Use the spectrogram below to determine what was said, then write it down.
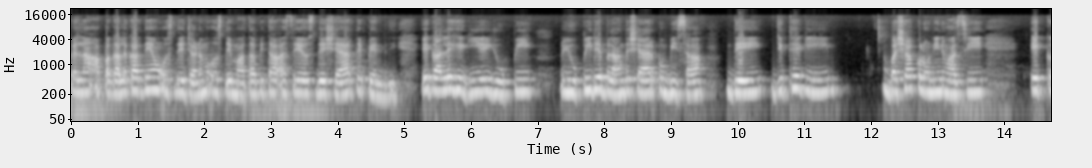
ਪਹਿਲਾਂ ਆਪਾਂ ਗੱਲ ਕਰਦੇ ਹਾਂ ਉਸ ਦੇ ਜਨਮ, ਉਸ ਦੇ ਮਾਤਾ-ਪਿਤਾ ਅਤੇ ਉਸ ਦੇ ਸ਼ਹਿਰ ਤੇ ਪਿੰਡ ਦੀ। ਇਹ ਗੱਲ ਹੈਗੀ ਹੈ ਯੂਪੀ ਯੂਪੀ ਦੇ ਬੁਲੰਦ ਸ਼ਹਿਰ ਪੰਬੀਸਾ ਦੇ ਜਿੱਥੇ ਕਿ ਬਸ਼ਾ ਕਲੋਨੀ ਨਿਵਾਸੀ ਇੱਕ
